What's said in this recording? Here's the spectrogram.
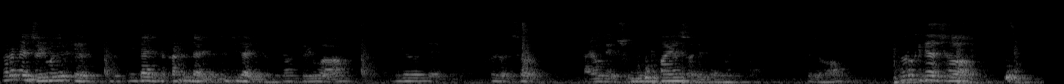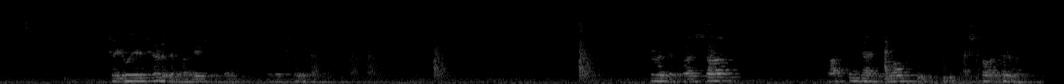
그러면 전류가 이렇게 이 자리 같은 자리는 특기 자리는 그죠? 전류가 이렇게 흘러서 다이오드의 순방에서 된다 이 말입니다. 그죠? 이렇게 돼서 전류가 이렇게 흘러 들어가겠죠, 그죠? 이렇게 흘러 들어가. 흘러 들어가서 왔던 자리로 다시 돌아 들어가겠죠.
